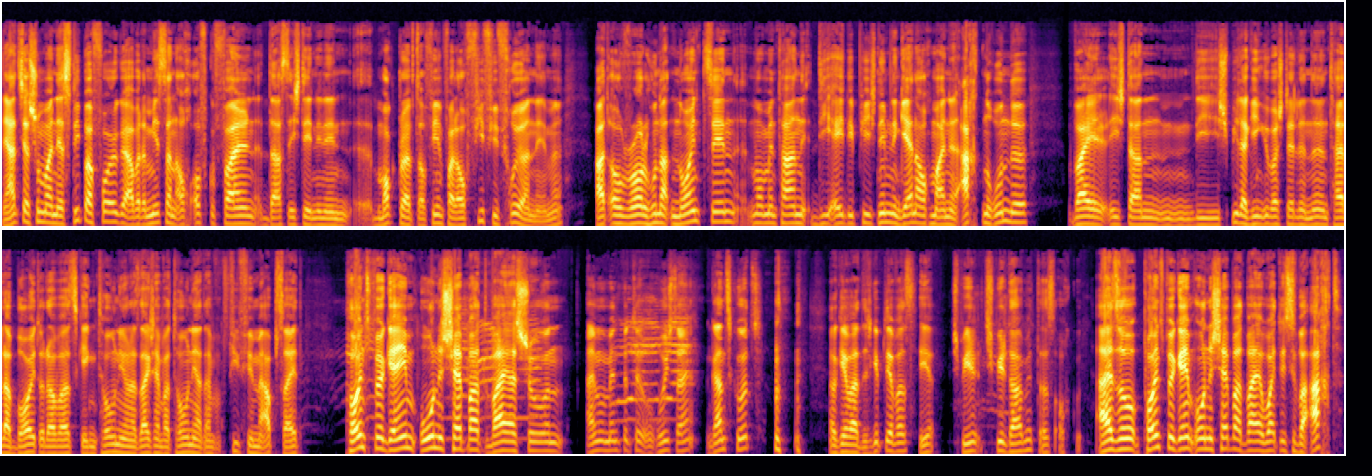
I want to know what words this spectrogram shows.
Der hat es ja schon mal in der Sleeper-Folge, aber mir ist dann auch aufgefallen, dass ich den in den äh, Mock-Drafts auf jeden Fall auch viel, viel früher nehme. Hat overall 119 momentan die ADP. Ich nehme den gerne auch mal in der achten Runde, weil ich dann die Spieler gegenüberstelle, ne, Tyler Boyd oder was gegen Tony. Und dann sage ich einfach, Tony hat einfach viel, viel mehr Upside. Points per Game ohne Shepard war ja schon. Einen Moment bitte, ruhig sein. Ganz kurz. Okay, warte, ich gebe dir was. Hier, spiel, spiel damit, das ist auch gut. Also, Points per Game ohne Shepard war er Wide Receiver 8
